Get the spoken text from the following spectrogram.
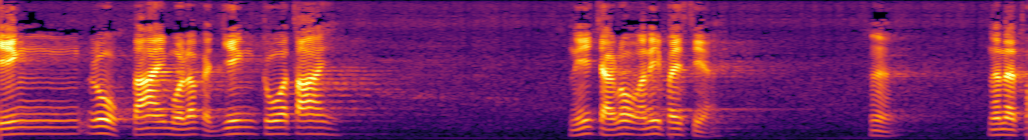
ยิงลูกตายหมดแล้วก็ยิงตัวตาย หนีจากโลกอันนี้ไปเสียนั่นแหะโท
